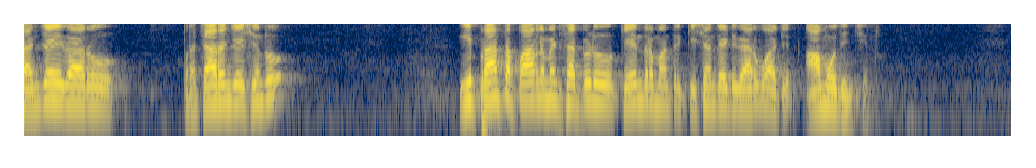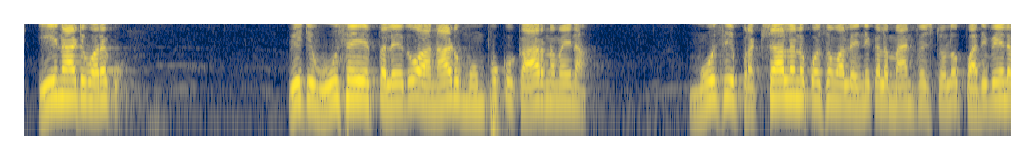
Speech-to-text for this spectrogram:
సంజయ్ గారు ప్రచారం చేసిండ్రు. ఈ ప్రాంత పార్లమెంట్ సభ్యుడు కేంద్ర మంత్రి కిషన్ రెడ్డి గారు వాటిని ఆమోదించారు. ఈనాటి వరకు వీటి ఊసే ఎత్తలేదు. ఆనాడు ముంపుకు కారణమైన మూసి ప్రక్షాళన కోసం వాళ్ళ ఎన్నికల మేనిఫెస్టోలో పదివేల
